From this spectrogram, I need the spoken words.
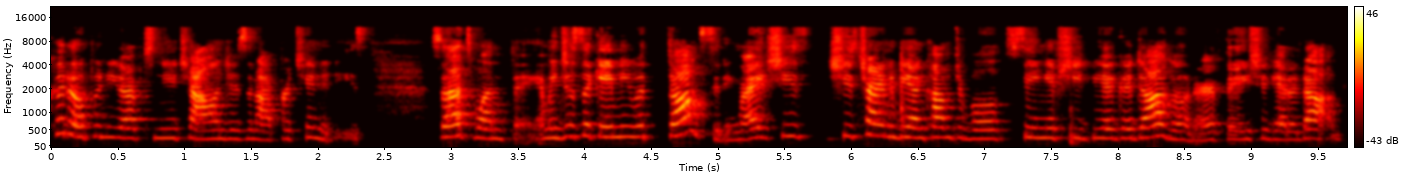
could open you up to new challenges and opportunities. So that's one thing. I mean, just like Amy with dog sitting, right? She's she's trying to be uncomfortable, seeing if she'd be a good dog owner if they should get a dog.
